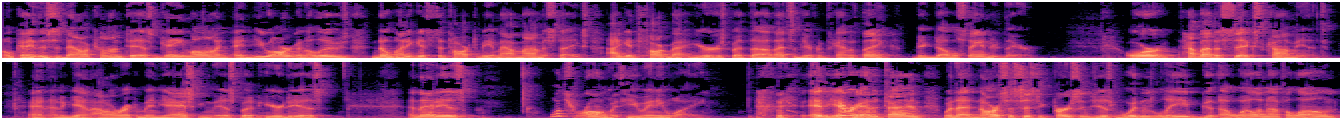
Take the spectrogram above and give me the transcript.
okay, this is now a contest, game on, and you are going to lose. Nobody gets to talk to me about my mistakes. I get to talk about yours, but uh, that's a different kind of thing. Big double standard there. Or how about a sixth comment? And, and again, I don't recommend you asking this, but here it is. And that is, what's wrong with you anyway? Have you ever had a time when that narcissistic person just wouldn't leave uh, well enough alone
